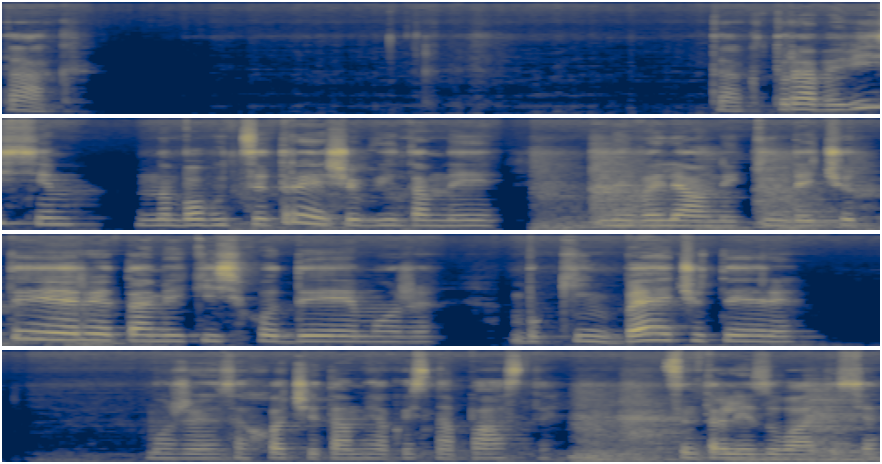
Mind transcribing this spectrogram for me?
Так. Так, тура Б8. На, мабуть, С3, щоб він там не, не валяв не кінь Д4, там якісь ходи, може. Або кінь Б4. Може, захоче там якось напасти, централізуватися.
